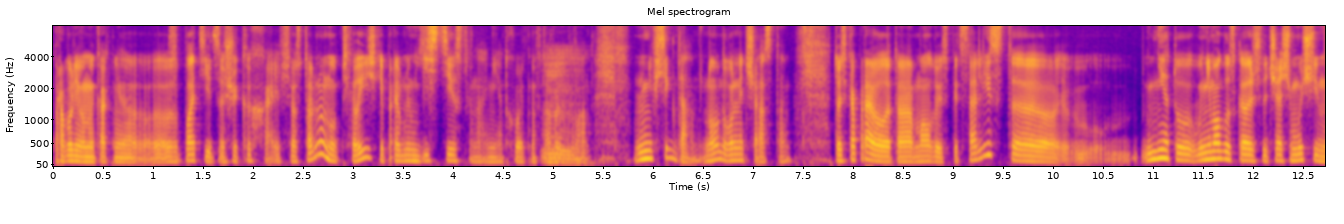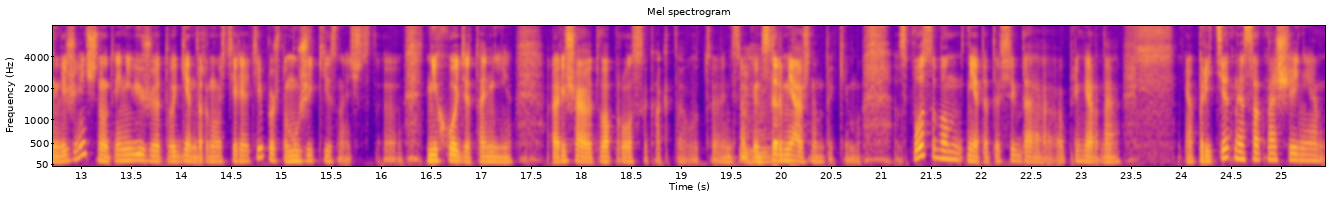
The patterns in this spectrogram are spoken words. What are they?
проблемами, как мне э, заплатить за ЖКХ и все остальное, ну, психологические проблемы, естественно, они отходят на второй mm. план. Не всегда, но довольно часто. То есть, как правило, это молодой специалист, э, нету, не могу сказать, что чаще мужчина или женщина, вот я не вижу этого гендерного стереотипа, что мужики, значит, не ходят они, решают вопросы как-то вот, э, не знаю, угу. сермяжным таким способом. Нет, это всегда примерно паритетное соотношение.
